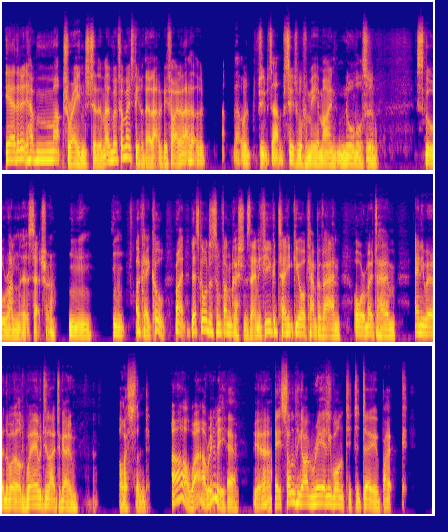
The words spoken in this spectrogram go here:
Yeah. They don't have much range to them. And for most people, though, that would be fine. That, that would that would be suitable for me in my normal sort of school run, etc. Mm. Mm. Okay, cool. Right, let's go on to some fun questions then. If you could take your camper van or a motorhome anywhere in the world, where would you like to go? Iceland. Oh, wow, really? Yeah. Yeah. It's something I really wanted to do back,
